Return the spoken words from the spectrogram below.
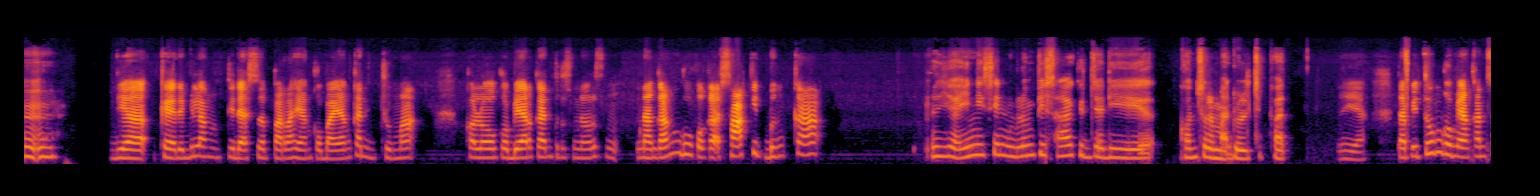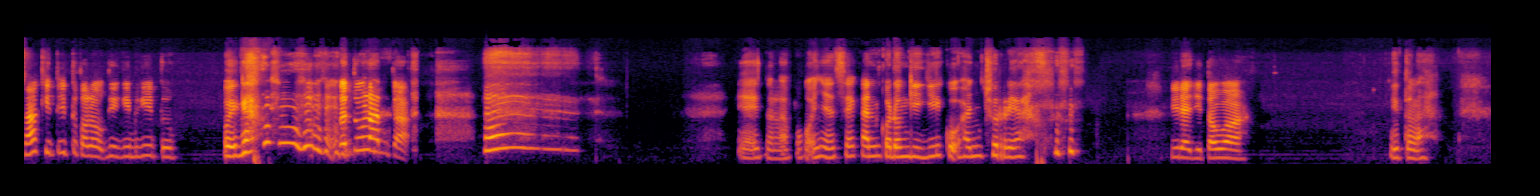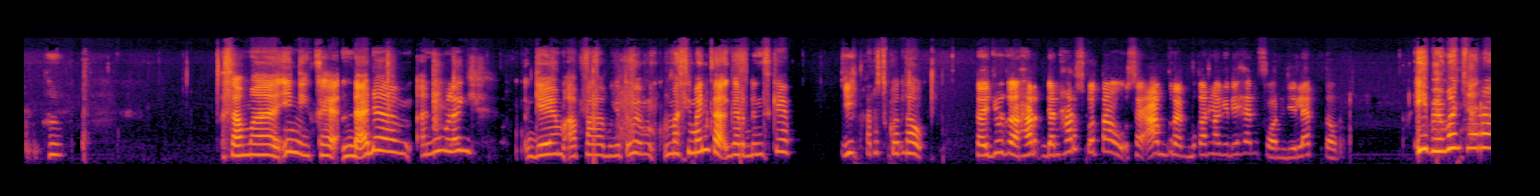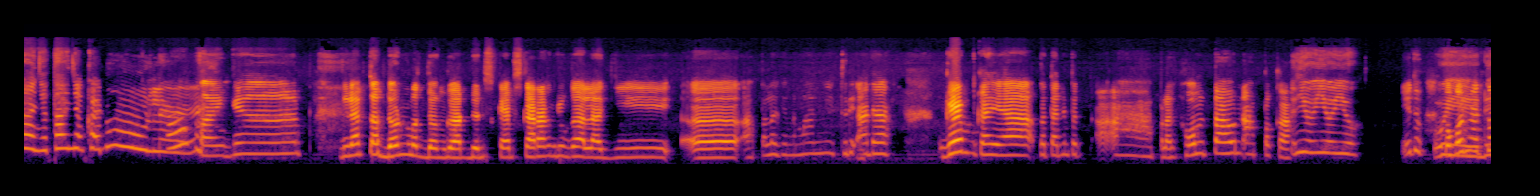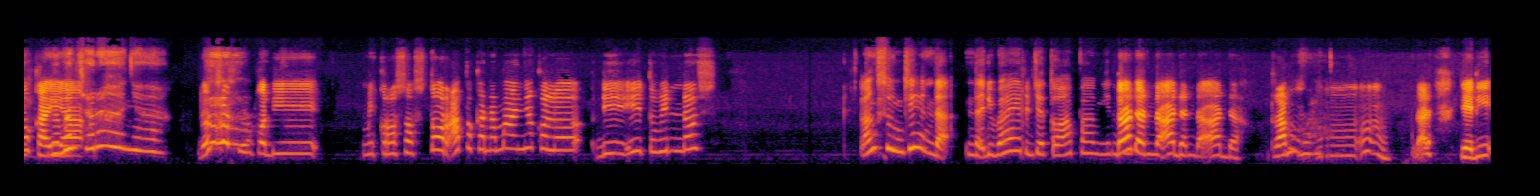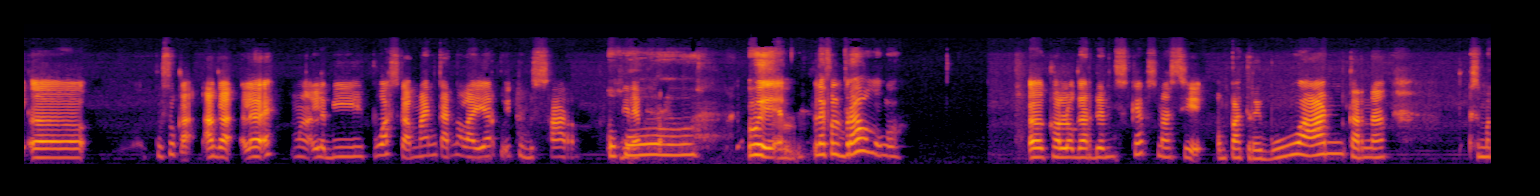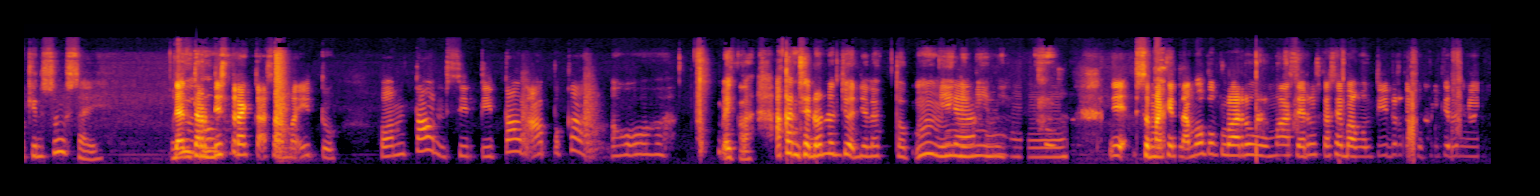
Mm-mm. Dia kayak dia bilang tidak separah yang kau bayangkan. Cuma kalau kau biarkan terus-menerus nah ganggu kok kak sakit bengkak. Iya ini sih belum bisa jadi konsul mak dulu cepat Iya. Tapi tunggu yang akan sakit itu kalau gigi begitu. Kan Betulan kak. ya itulah. Pokoknya saya kan kodong gigi kok hancur ya. Tidak jitawa. itulah. Sama ini kayak ndak ada anu lagi. Game apa begitu. Masih main kak Gardenscape Ih. harus kau tahu. Saya juga har dan harus kau tahu, saya upgrade bukan lagi di handphone, di laptop. Ih memang caranya tanya kak dulu Oh my god. Di laptop download dong Gardenscape. Sekarang juga lagi eh apa lagi namanya? Itu di- ada game kayak petani pet ah apalagi hometown apakah? Iyo iyo iyo. Itu Wih, pokoknya deh. tuh kayak caranya? download kok di Microsoft Store apakah namanya kalau di itu Windows? Langsung sih ndak ndak dibayar jatuh apa gitu. Nggak ada, nggak ada, nggak ada. RAM, mm, mm, mm. Jadi eh aku suka agak eh lebih puas kak main karena layarku itu besar. di Oh. Wih, level berapa mau? Eh, kalau Gardenscapes masih empat ribuan karena semakin susah. Dan Aduh. terdistract kak sama itu. Hometown, city town, apakah? Oh. Baiklah, akan saya download juga di laptop. Hmm, ini Iya. ini. ini. Iya, semakin tidak mau aku keluar rumah, serius kak saya bangun tidur aku pikir nih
